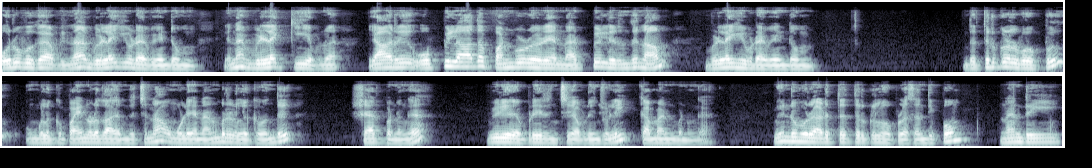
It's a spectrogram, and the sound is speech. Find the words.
ஒருவுக அப்படின்னா விலகிவிட வேண்டும். ஏன்னா விளக்கி அப்படின்னா யாரு? ஒப்பில்லாத பண்புடைய நட்பில் இருந்து நாம் விலகிவிட வேண்டும். இந்த திருக்குறள் வகுப்பு உங்களுக்கு பயனுள்ளதாக இருந்துச்சுன்னா உங்களுடைய நண்பர்களுக்கு வந்து ஷேர் பண்ணுங்கள் வீடியோ எப்படி இருந்துச்சு அப்படின்னு சொல்லி கமெண்ட் பண்ணுங்கள் மீண்டும் ஒரு அடுத்த திருக்குறள் வகுப்பில் சந்திப்போம். நன்றி.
